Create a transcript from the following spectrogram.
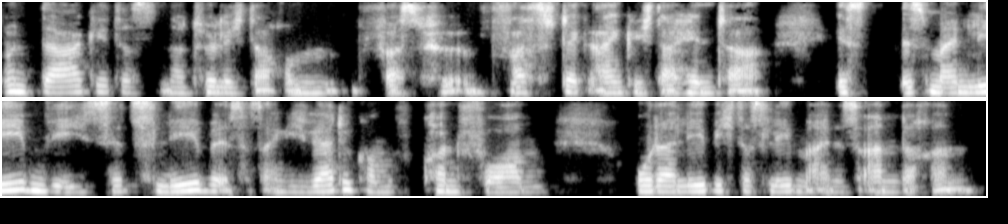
Und da geht es natürlich darum, was für, was steckt eigentlich dahinter? Ist, ist mein Leben, wie ich es jetzt lebe, ist das eigentlich wertekonform oder lebe ich das Leben eines anderen?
